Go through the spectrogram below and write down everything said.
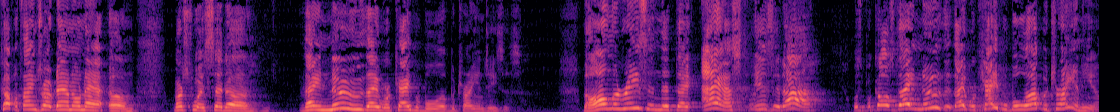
couple things wrote down on that. Um, verse 12 said, uh, They knew they were capable of betraying Jesus. The only reason that they asked, Is it I? Was because they knew that they were capable of betraying him.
